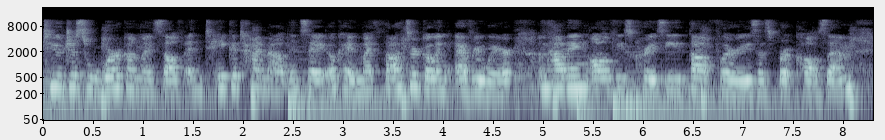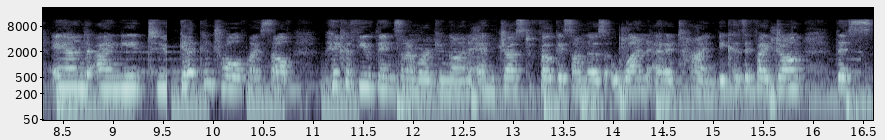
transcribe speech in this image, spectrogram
to just work on myself and take a time out and say, okay, my thoughts are going everywhere. I'm having all these crazy thought flurries, as Brooke calls them, and I need to get control of myself, pick a few things that I'm working on, and just focus on those one at a time. Because if I don't, this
